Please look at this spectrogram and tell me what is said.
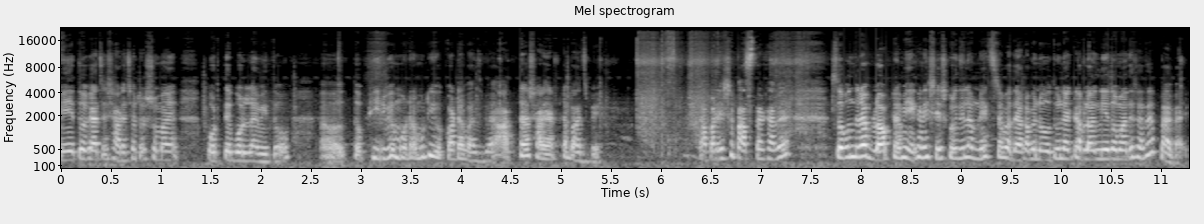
মেয়ে তো গেছে সাড়ে ছটার সময় পড়তে বললামই তো। তো ফিরবে মোটামুটি কটা বাজবে? আটটা, সাড়ে আটটা বাজবে। তারপরে এসে পাস্তা খাবে। সো বন্ধুরা ব্লগটা আমি এখানে শেষ করে দিলাম। নেক্সট আবার দেখাবে নতুন একটা ব্লগ নিয়ে তোমাদের সাথে। বাই বাই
